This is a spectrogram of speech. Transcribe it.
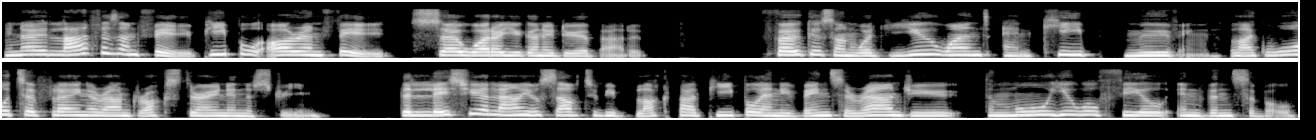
you know, life is unfair. People are unfair. So, what are you going to do about it? Focus on what you want and keep moving, like water flowing around rocks thrown in a stream. The less you allow yourself to be blocked by people and events around you, the more you will feel invincible.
